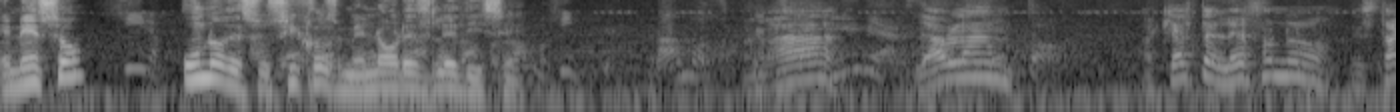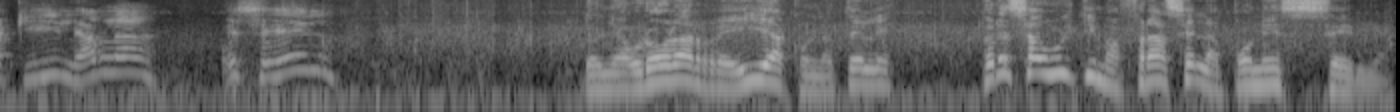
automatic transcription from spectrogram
En eso, uno de sus hijos menores le dice, Mamá, le hablan. Aquí al teléfono. Está aquí, le habla. Es él. Doña Aurora reía con la tele, pero esa última frase la pone seria.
